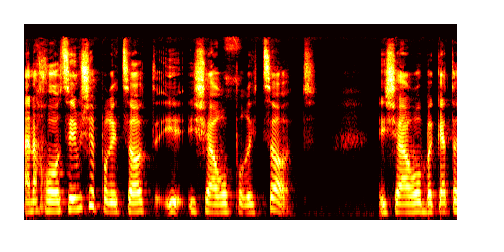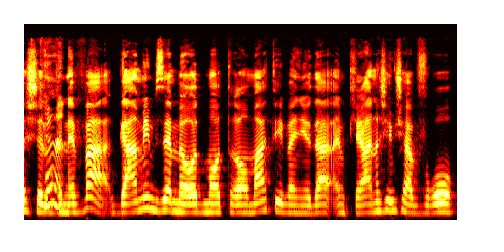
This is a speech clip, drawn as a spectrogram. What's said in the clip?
אנחנו רוצים שפריצות יישארו פריצות. יישארו בקטע של כן. גניבה, גם אם זה מאוד מאוד טראומטי, ואני יודעת, אני מכירה אנשים שעברו,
